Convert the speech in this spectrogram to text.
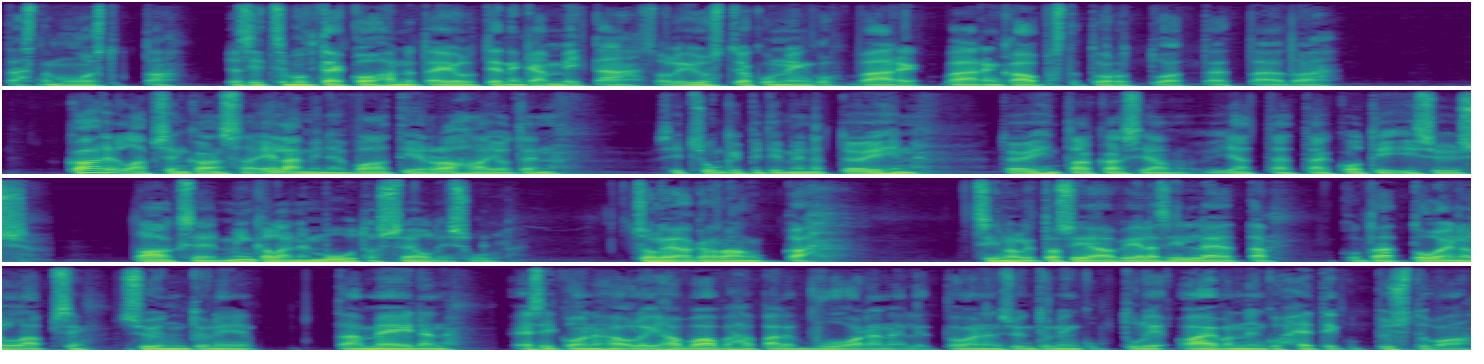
tästä muistuttaa. Ja sitten se mun tekohan nyt ei ollut tietenkään mitään. Se oli just joku niinku väärin, väärin kaupasta tuodut tuotteet tai jotain. Kahden lapsen kanssa eläminen vaatii rahaa, joten sit sunkin piti mennä töihin, töihin takaisin ja jättää tämä kotiisyys taakseen. Minkälainen muutos se oli sulle? se oli aika rankka. Siinä oli tosiaan vielä silleen, että kun tämä toinen lapsi syntyi, niin tämä meidän esikoinenhan oli ihan vaan vähän päälle vuoden. Eli toinen syntyi niin kuin, tuli aivan niin kuin heti, kun pystyi vaan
